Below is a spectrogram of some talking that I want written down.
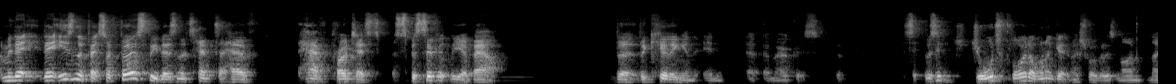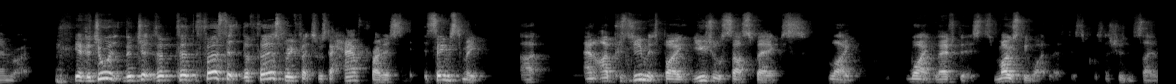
I mean there, there is an effect. So firstly, there's an attempt to have have protests specifically about the the killing in, in America's was it George Floyd? I want to get make sure I got his name, name right. Yeah, the, George, the, the, the, first the first reflex was to have protests. It seems to me, uh, and I presume it's by usual suspects like white leftists, mostly white leftists, because I shouldn't say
